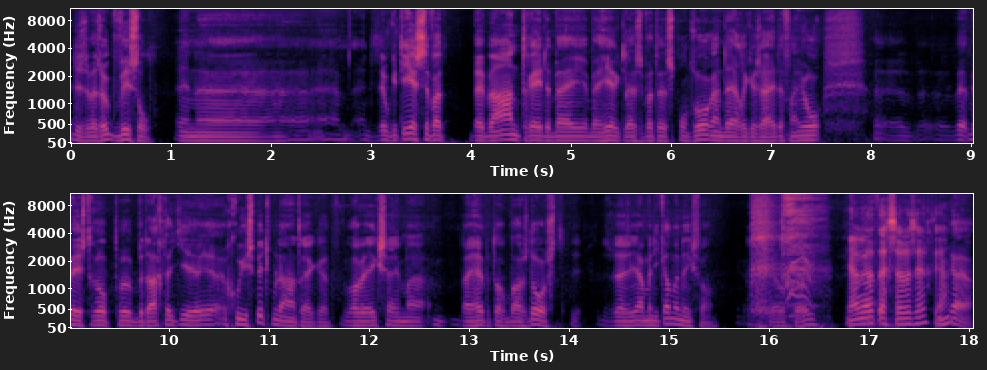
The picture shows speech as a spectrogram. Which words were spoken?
Dus er was ook wissel. En, en het is ook het eerste wat bij mijn aantreden bij, bij Heracles, wat de sponsoren en dergelijke zeiden van joh, wees erop eh, bedacht dat je een goede spits moet aantrekken. Waarbij ik zei, maar wij hebben toch Bas Dorst. Dus hij zei, ja, maar die kan er niks van. Zei, oké. Ja, werd dat echt zo gezegd? Ja? Ja, ja.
